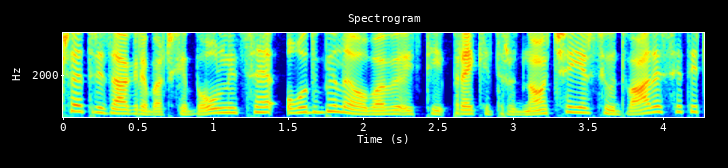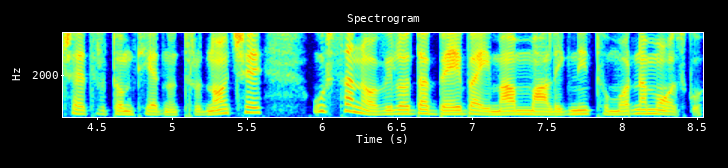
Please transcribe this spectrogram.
četiri zagrebačke bolnice odbile obaviti prekid trudnoće jer se u 24. tjednu trudnoće ustanovilo da beba ima maligni tumor na mozgu,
